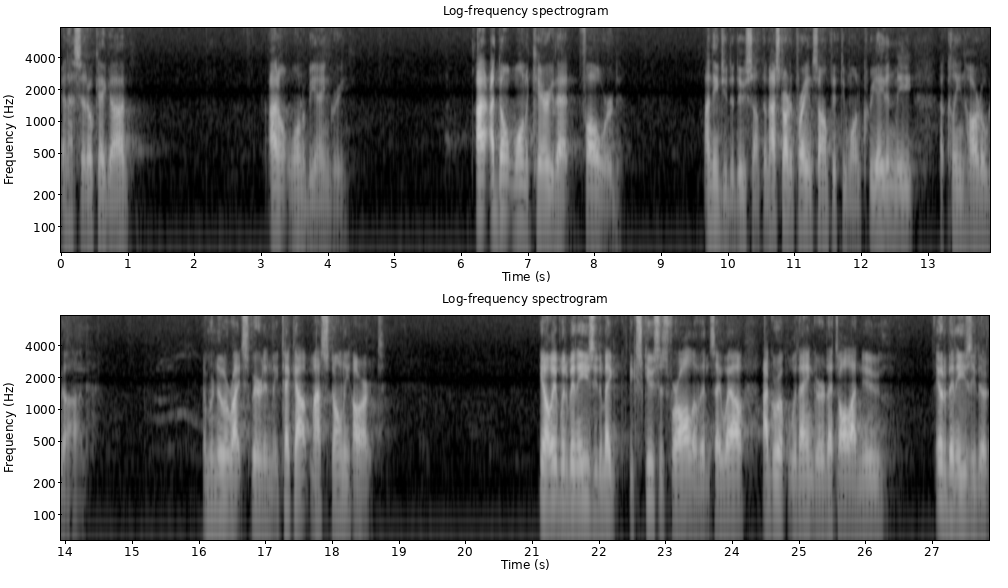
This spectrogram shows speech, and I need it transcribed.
And I said, Okay, God, I don't want to be angry. I, I don't want to carry that forward. I need you to do something. I started praying Psalm 51 Create in me a clean heart, O God, and renew a right spirit in me. Take out my stony heart you know, it would have been easy to make excuses for all of it and say, well, I grew up with anger, that's all I knew. It would have been easy to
